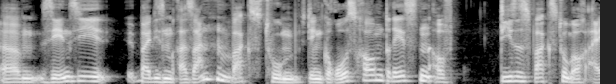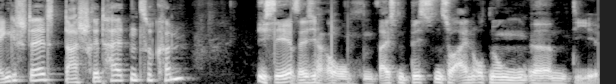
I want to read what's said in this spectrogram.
Ähm, sehen Sie bei diesem rasanten Wachstum den Großraum Dresden auf dieses Wachstum auch eingestellt, da Schritt halten zu können? Ich sehe tatsächlich auch vielleicht ein bisschen zur Einordnung ähm, die,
